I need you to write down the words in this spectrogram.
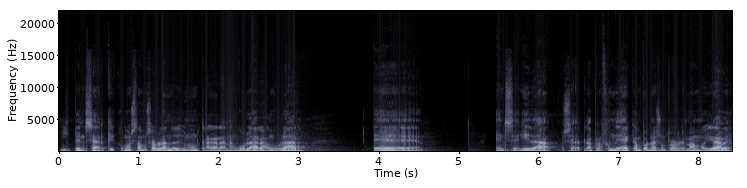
y pensar que como estamos hablando de un ultra gran angular o angular, eh, enseguida, o sea, la profundidad de campo no es un problema muy grave.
